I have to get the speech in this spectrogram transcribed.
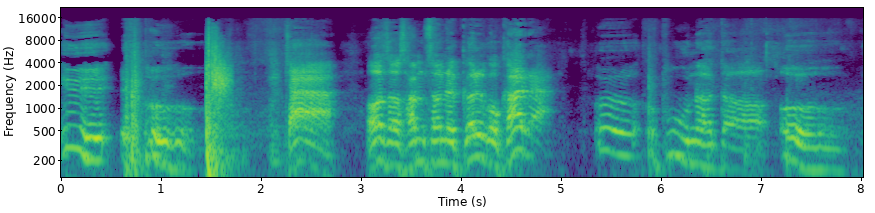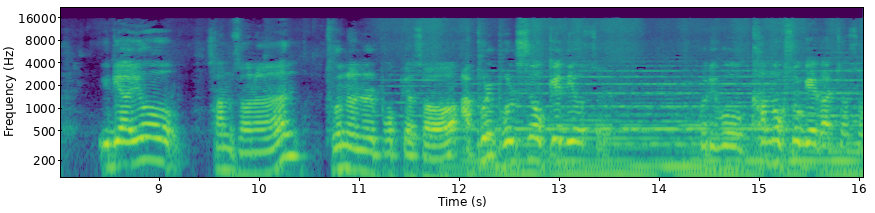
자 어서 삼손을 끌고 가라. 어, 분하다. 어. 이리하여 삼손은 두 눈을 뽑혀서 앞을 볼 수 없게 되었어요 그리고 감옥 속에 갇혀서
